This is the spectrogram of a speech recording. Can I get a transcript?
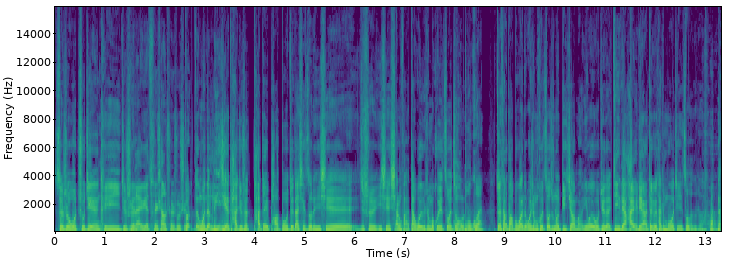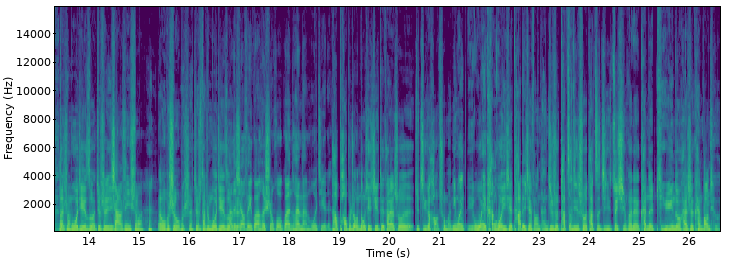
所以说我逐渐可以就是越来越村上春树式。不，我能理解他就是他对跑步、对待写作的一些就是一些想法。他为什么会做这种跑步观？对他的跑步观为什么会做这种比较嘛？因为我觉得第一点，还有一点啊，他因为他是摩羯座，知 道他是摩羯座，就是沙老师你是吗？呃，我不是，我不是，就是他是摩羯座。他的消费观和生活观都还蛮摩羯的。他跑步这种东西，其实对他来说就几个好处嘛。因为我也看过一些他的一些访谈，就是他自己说他自己最喜欢的看的体育运动还是看棒球。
